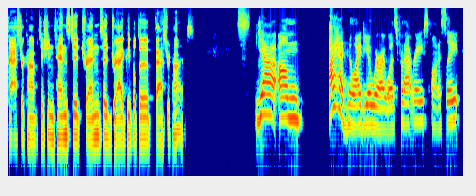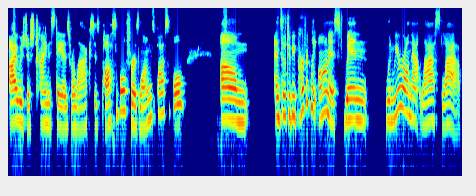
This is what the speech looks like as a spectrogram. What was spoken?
faster competition tends to trend to drag people to faster times? Yeah, um, I had no idea where I was for that race, honestly. I was just trying to stay as relaxed as possible for as long as possible. Um, and so to be perfectly honest, when when we were on that last lap,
